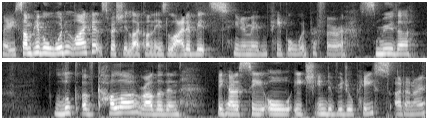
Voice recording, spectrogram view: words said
maybe some people wouldn't like it especially like on these lighter bits. You know maybe people would prefer a smoother look of color rather than being able to see all each individual piece. I don't know.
